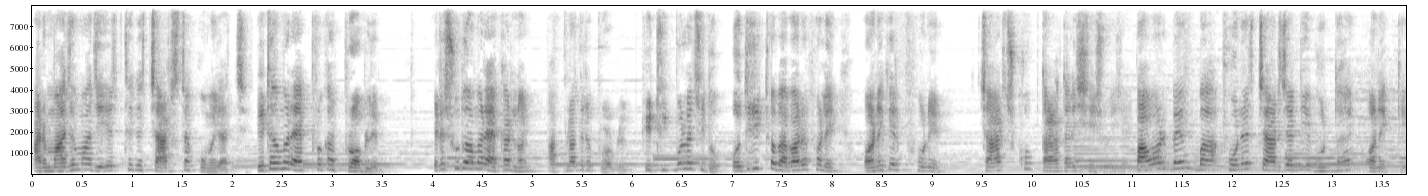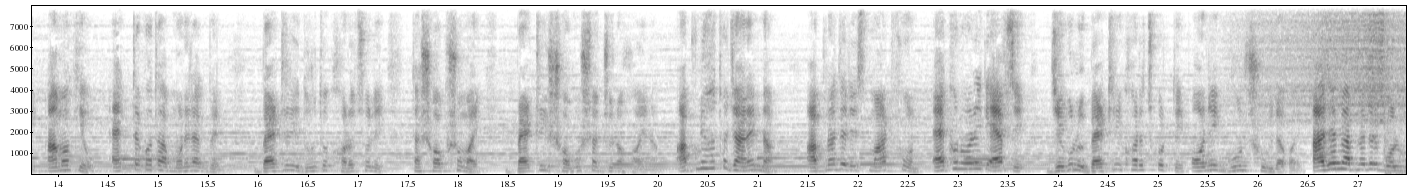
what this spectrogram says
আর মাঝে মাঝে এর থেকে চার্জটা কমে যাচ্ছে। এটা আমার এক প্রকার প্রবলেম এটা শুধু আমার একার নয়, আপনাদেরও প্রবলেম কি ঠিক বলেছি তো? অতিরিক্ত ব্যবহারের ফলে অনেকের ফোনের চার্জ খুব তাড়াতাড়ি শেষ হয়ে যায়। পাওয়ার ব্যাংক বা ফোনের চার্জার নিয়ে ঘুরতে হয় অনেককে। আমাকেও। একটা কথা মনে রাখবেন ব্যাটারি দ্রুত খরচ হলে তা সবসময় ব্যাটারির সমস্যার জন্য হয় না। আপনি হয়তো জানেন না আপনাদের স্মার্টফোন এখন অনেক অ্যাপসে যেগুলো ব্যাটারি খরচ করতে অনেক গুণ সুবিধা করে। আজ আমি আপনাদের বলব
